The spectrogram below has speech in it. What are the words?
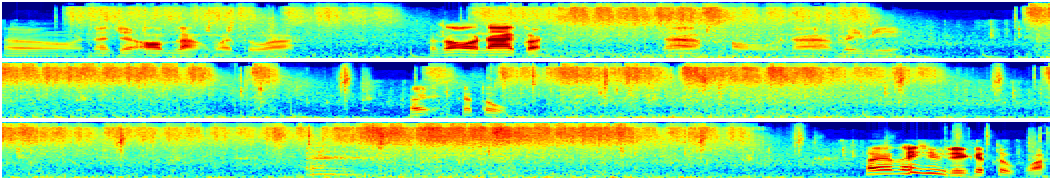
เออน่าจะอ้อมหลังมาตัวเราต้องเอาหน้าก่อน หน้าเขาหน้าไม่มี เฮ้ย กระตุก เฮ้ย ไม่อยู่ดีกระตุกวะ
